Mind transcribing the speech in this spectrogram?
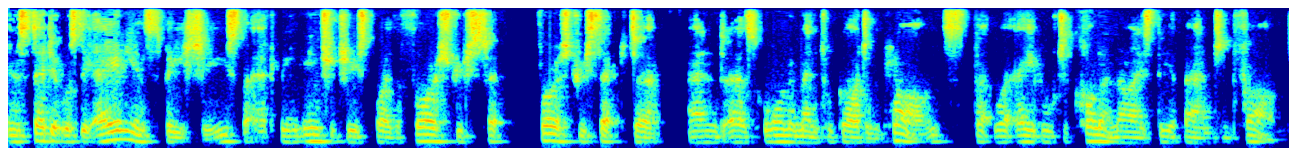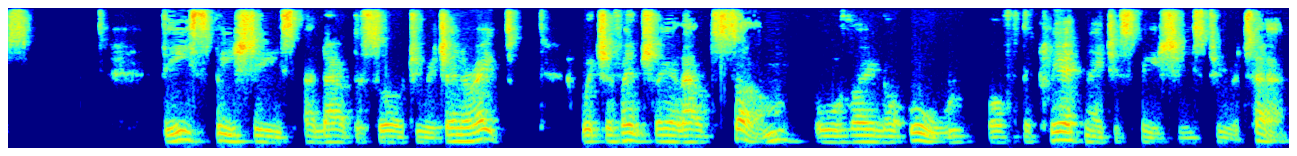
Instead, it was the alien species that had been introduced by the forestry, se forestry sector and as ornamental garden plants that were able to colonize the abandoned farms. These species allowed the soil to regenerate which eventually allowed some, although not all, of the cleared native species to return.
